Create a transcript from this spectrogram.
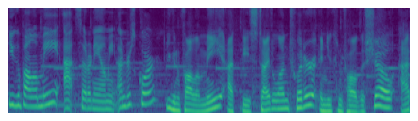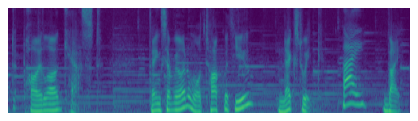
You can follow me at Sotonaomi underscore. You can follow me at BStitle on Twitter, and you can follow the show at Polylogcast. Thanks, everyone, and we'll talk with you next week. Bye. Bye.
